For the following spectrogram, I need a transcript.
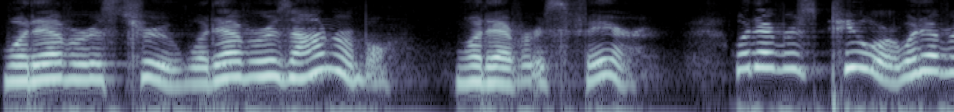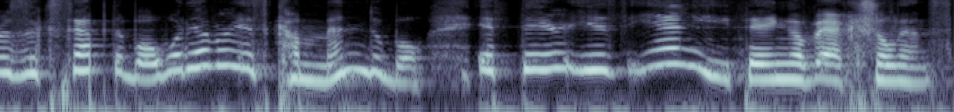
whatever is true, whatever is honorable, whatever is fair, whatever is pure, whatever is acceptable, whatever is commendable, if there is anything of excellence,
